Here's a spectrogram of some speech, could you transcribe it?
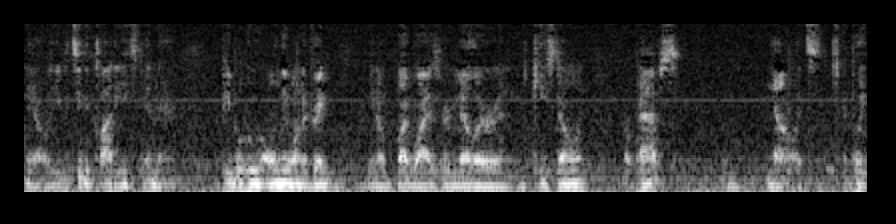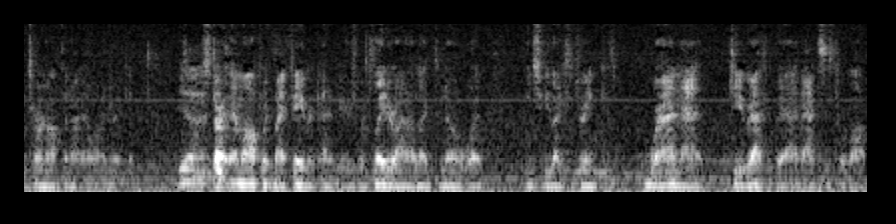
You know, you can see the cloudy yeast in there. People who only want to drink, you know, Budweiser, Miller, and Keystone or Pabst, no, it's, it's a complete turn off. They're not going to want to drink it. Yeah. So you start them off with my favorite kind of beers, which later on I'd like to know what each of you likes to drink, because where I'm at geographically, I have access to a lot of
